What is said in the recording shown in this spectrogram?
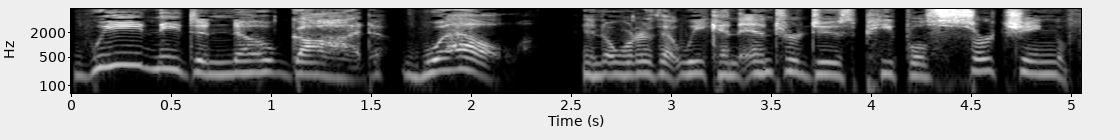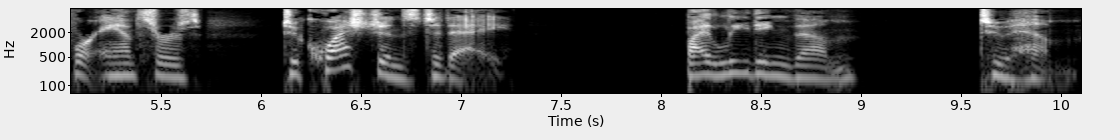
we need to know God well in order that we can introduce people searching for answers to questions today by leading them to Him.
